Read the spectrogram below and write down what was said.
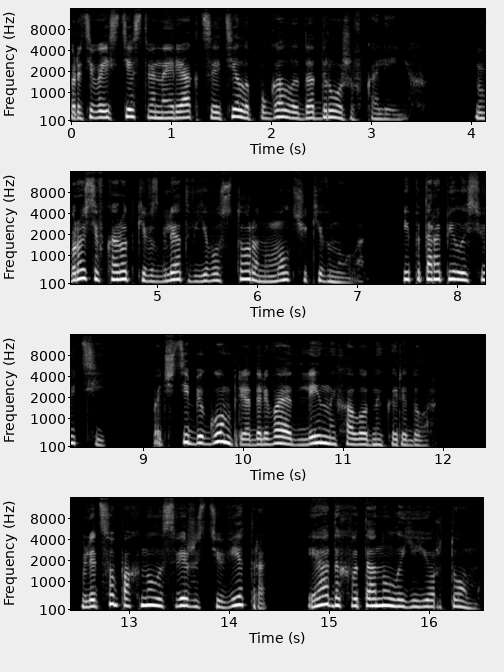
Противоестественная реакция тела пугала до дрожи в коленях. Бросив короткий взгляд в его сторону, молча кивнула и поторопилась уйти, почти бегом преодолевая длинный холодный коридор. В лицо пахнуло свежестью ветра, и Ада хватанула ее ртом,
